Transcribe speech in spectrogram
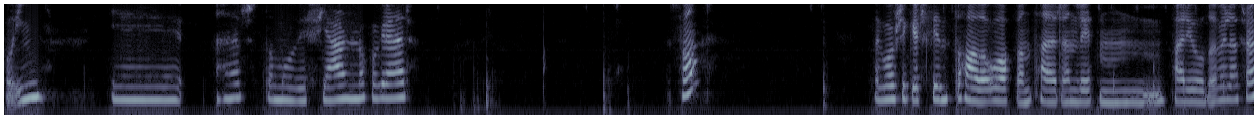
Og inn i her. Da må vi fjerne noe greier. Sånn. Det går sikkert fint å ha det åpent her en liten periode, vil jeg tro.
